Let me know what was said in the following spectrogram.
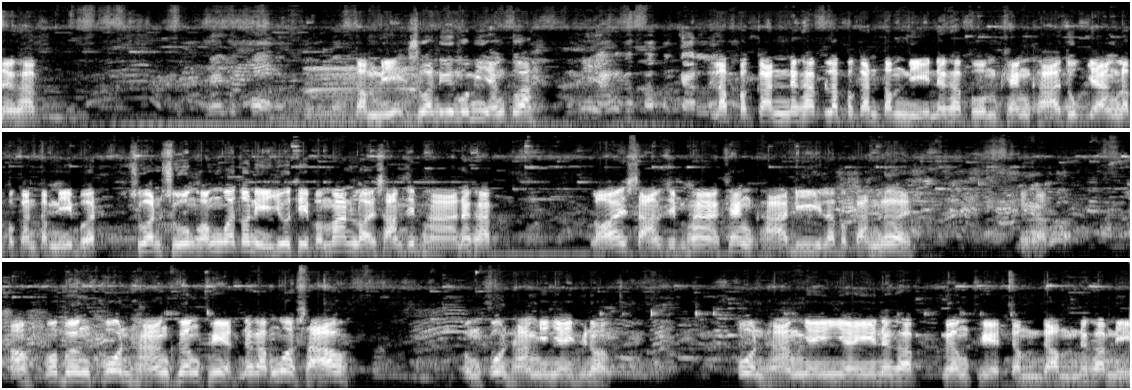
นะครับ ตำหนิส่วนอื่นบ่มีหยังตัวนี่ยังครับประกันเลยรับประกันนะครับ รับประกันตำหนินะครับ ผมแข้งขาทุกอย่างรับประกันตำหนิเบิด ส่วนสูงของวัวตัวนี้อยู่ที่ประมาณ135นะครับ135แข้งขาดีรับประกันเลยนะครับเอามาเบิ่งโค่นหางเครื่องเพศนะครับงัวสาวเบิ่งโค่นหางใหญ่ๆพี่น้องโค่นหางใหญ่ๆนะครับ เครื่องเพศดำๆนะครับนี่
